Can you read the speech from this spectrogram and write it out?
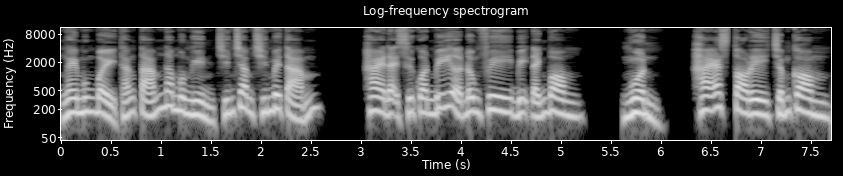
ngày 7 tháng 8 năm 1998, hai đại sứ quán Mỹ ở Đông Phi bị đánh bom. Nguồn 2story.com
